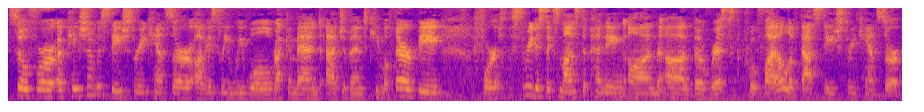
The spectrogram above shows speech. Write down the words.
So, for a patient with stage three cancer, obviously we will recommend adjuvant chemotherapy for three to six months, depending on uh, the risk profile of that stage three cancer.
